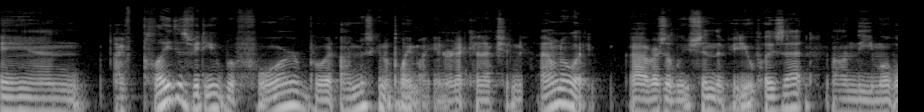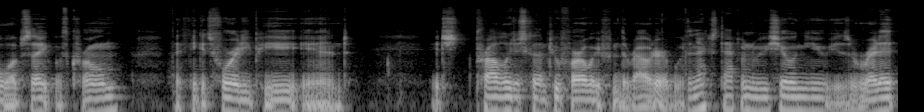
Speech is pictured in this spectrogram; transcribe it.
And I've played this video before, but I'm just going to blame my internet connection. I don't know what uh, resolution the video plays at on the mobile website with Chrome. I think it's 480p, and it's probably just because I'm too far away from the router. The next app I'm going to be showing you is Reddit.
